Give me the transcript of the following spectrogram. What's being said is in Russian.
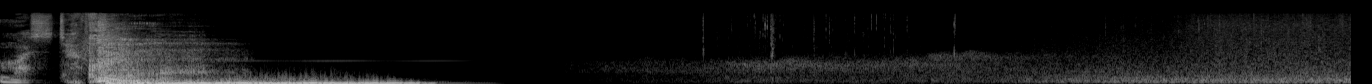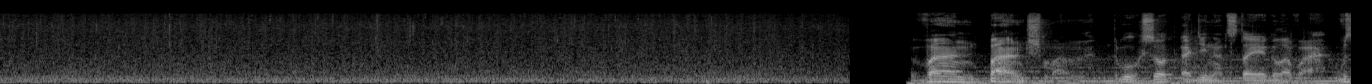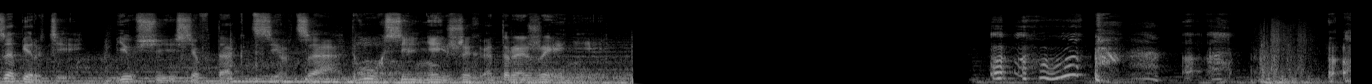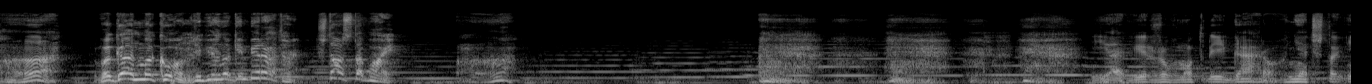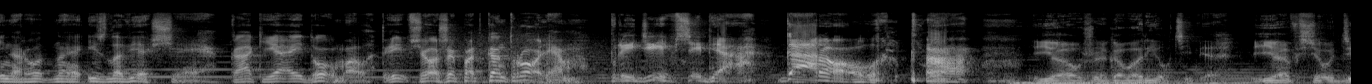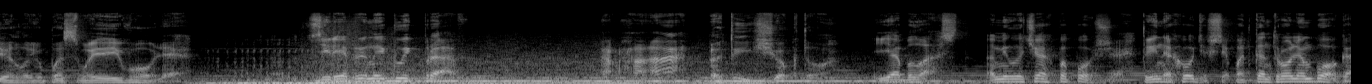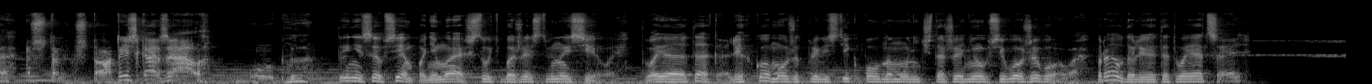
Мастер. Ван Панчман, 211 глава, в заперти. Бьющиеся в такт сердца двух сильнейших отражений. Ага. Ваган Макон, ребенок-император, что с тобой? Я вижу внутри Гару нечто инородное и зловещее. Как я и думал, ты все же под контролем. Приди в себя, Гару! Я уже говорил тебе, я все делаю по своей воле. Серебряный клык прав. А ты еще кто? Я Бласт. О мелочах попозже. Ты находишься под контролем Бога. Что, что ты сказал? Бога? Ты не совсем понимаешь суть божественной силы. Твоя атака легко может привести к полному уничтожению всего живого. Правда ли это твоя цель?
